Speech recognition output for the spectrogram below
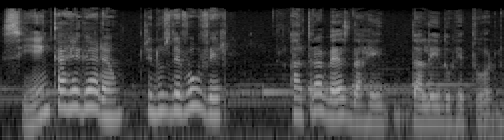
se encarregarão de nos devolver através da, rei, da lei do retorno.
